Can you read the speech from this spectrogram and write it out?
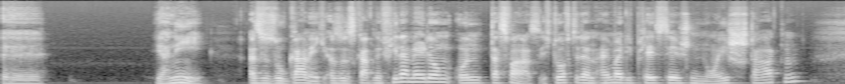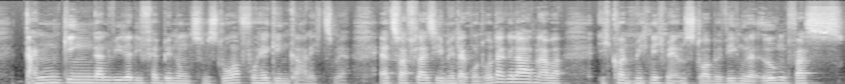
Äh, ja, nee. Also so gar nicht. Also es gab eine Fehlermeldung und das war's. Ich durfte dann einmal die PlayStation neu starten. Dann ging dann wieder die Verbindung zum Store. Vorher ging gar nichts mehr. Er hat zwar fleißig im Hintergrund runtergeladen, aber ich konnte mich nicht mehr im Store bewegen oder irgendwas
